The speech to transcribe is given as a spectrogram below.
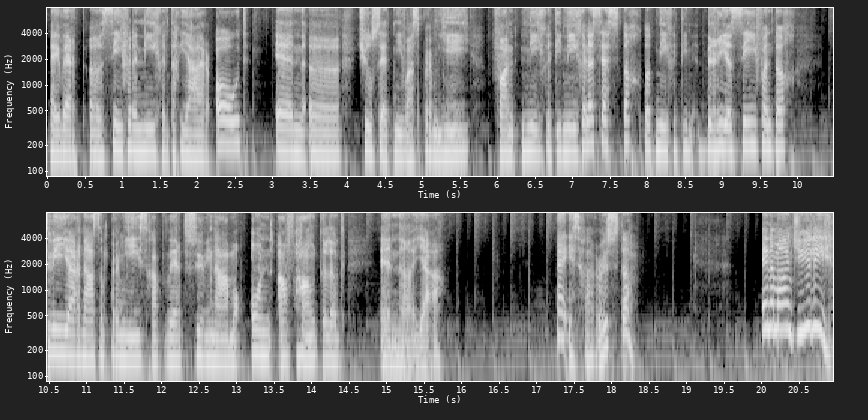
Hij werd uh, 97 jaar oud. En uh, Jules Setny was premier van 1969 tot 1973. Twee jaar na zijn premierschap werd Suriname onafhankelijk. En uh, ja, hij is gaan rusten. In de maand juli.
